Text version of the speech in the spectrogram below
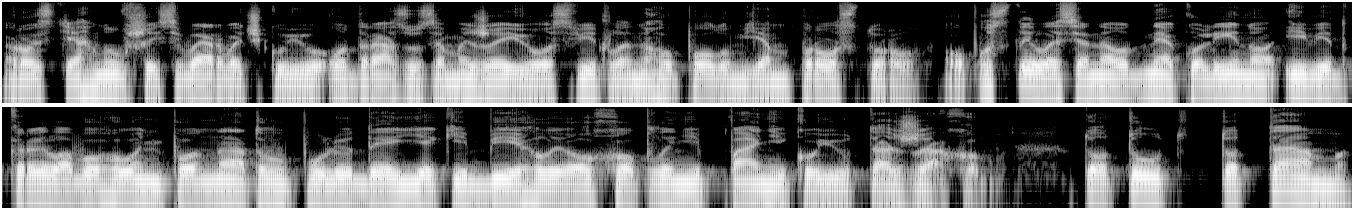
розтягнувшись вервочкою одразу за межею освітленого полум'ям простору, опустилася на одне коліно і відкрила вогонь по натовпу людей, які бігли, охоплені панікою та жахом. То тут, то там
